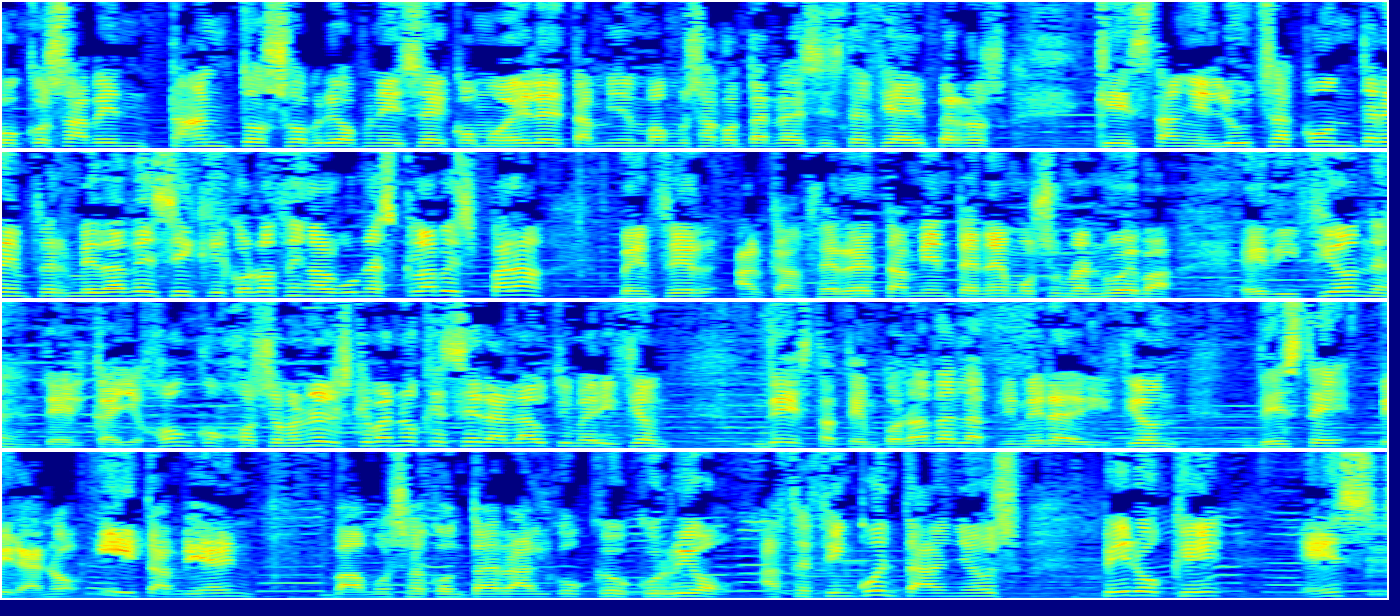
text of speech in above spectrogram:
Pocos saben tanto sobre ovnis eh, como él. También vamos a contar la existencia de perros que están en lucha contra enfermedades y que conocen algunas claves para vencer al cáncer. También tenemos una nueva edición del Callejón con José Manuel Esquivano, que será la última edición de esta temporada, la primera edición de este verano. Y también vamos a contar algo que ocurrió hace 50 años, pero que es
